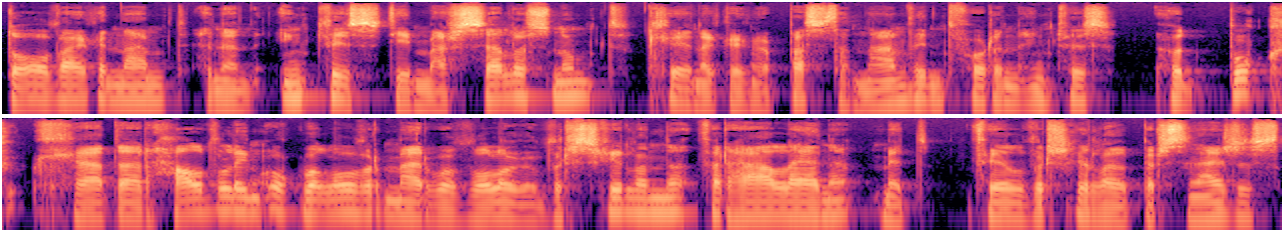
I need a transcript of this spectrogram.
Tova genaamd, en een inktvis die Marcellus noemt, hetgeen ik een gepaste naam vind voor een inktvis. Het boek gaat daar halveling ook wel over, maar we volgen verschillende verhaallijnen met veel verschillende personages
